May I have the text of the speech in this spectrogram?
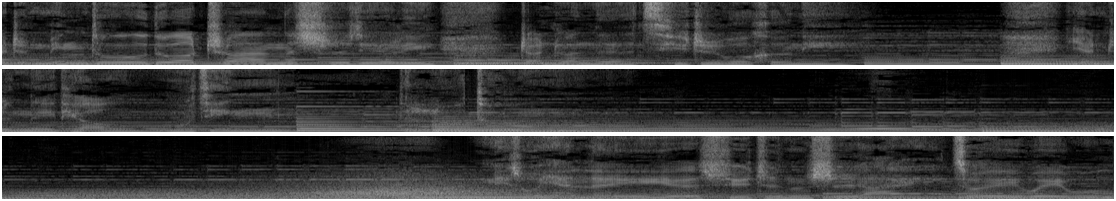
在这命途多舛的世界里，辗转的岂止我和你？沿着那条无尽的路途，你说眼泪也许只能是爱最为无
